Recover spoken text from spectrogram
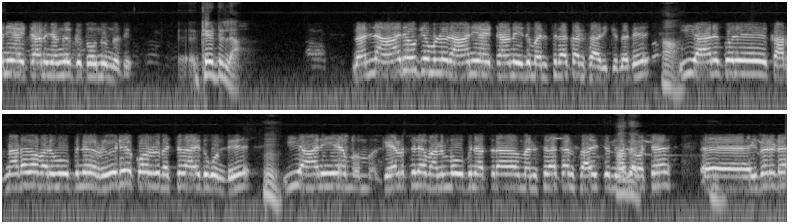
ആനയായിട്ടാണ് ഞങ്ങൾക്ക് തോന്നുന്നത്. കേട്ടില്ല. നല്ല ആരോഗ്യമുള്ള ഒരു ആനയായിട്ടാണ് ഇത് മനസ്സിലാക്കാൻ സാധിക്കുന്നത്. ഈ ആനക്കൊരു കർണാടക വനംവകുപ്പിന് റേഡിയോ കോളർ വെച്ചതായതുകൊണ്ട് ഈ ആനയെ കേരളത്തിലെ വനംവകുപ്പിന് അത്ര മനസ്സിലാക്കാൻ സാധിച്ചിരുന്നില്ല. പക്ഷെ ഇവരുടെ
